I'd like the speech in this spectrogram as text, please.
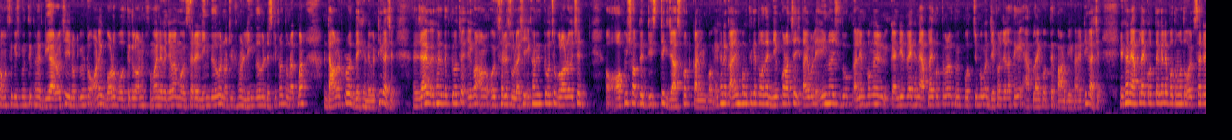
সমস্ত কিছু কিন্তু এখানে দেওয়া রয়েছে। এই নোটিফিকেশনটা অনেক বড় বলতে গেলে অনেক সময় লেগে যাবে। আমি ওয়েবসাইটে লিঙ্ক দিয়ে দেবো নোটিফিকেশনের লিঙ্ক দিয়ে দেবো ডিসক্রিপশনে তোমরা একবার ডাউনলোড করে দেখে নেবে, ঠিক আছে? যাই হোক, এখানে দেখতে পাচ্ছ এখন আমার ওয়েবসাইটে চলে আসি। এখানে দেখতে পাচ্ছ বলা রয়েছে অফিস অফ দ্য ডিস্ট্রিক্ট জাসকোট কালিম্পং এখানে কালিম্পং থেকে তোমাদের নিয়োগ করা হচ্ছে, তাই বলে এই নয়, শুধু কালিম্পংয়ের ক্যান্ডিডেটরা এখানে অ্যাপ্লাই করতে পারবে তুমি পশ্চিমবঙ্গের যে কোনো জায়গা থেকে অ্যাপ্লাই করতে পারবে এখানে, ঠিক আছে? এখানে অ্যাপ্লাই করতে গেলে প্রথমত ওয়েবসাইটে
